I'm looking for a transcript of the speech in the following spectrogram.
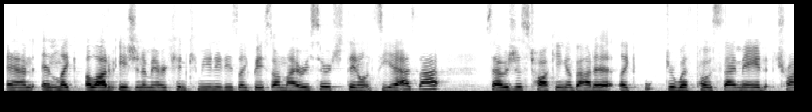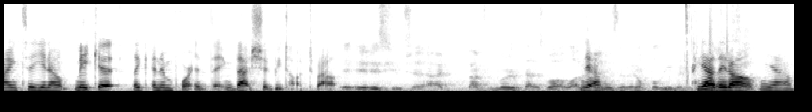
and in like a lot of Asian American communities, like based on my research, they don't see it as that. So I was just talking about it like with posts I made, trying to you know make it like an important thing that should be talked about. It, it is huge. I, I'm familiar with that as well. A lot of Yeah. families they don't believe in it. Yeah, they don't. Yeah.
